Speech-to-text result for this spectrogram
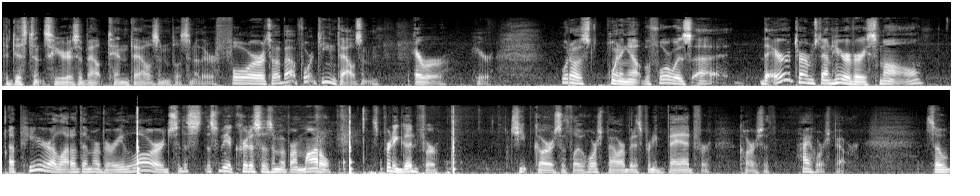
the distance here is about 10,000 plus another 4, so about 14,000 error here. What I was pointing out before was uh, the error terms down here are very small. Up here, a lot of them are very large. So this this would be a criticism of our model. It's pretty good for cheap cars with low horsepower, but it's pretty bad for cars with high horsepower. So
